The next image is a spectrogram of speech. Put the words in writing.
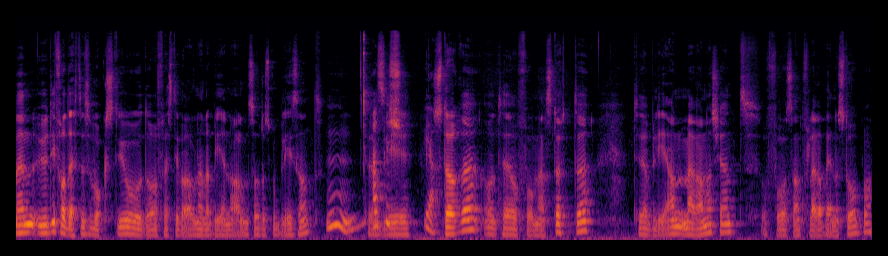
Men ut ifra dette så vokste jo da festivalen eller biennalen så det skulle bli, sant? Til Altså, å bli ja. større, og til å få mer støtte. Til å bli an mer anerkjent og få sant, flere ben å stå på.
